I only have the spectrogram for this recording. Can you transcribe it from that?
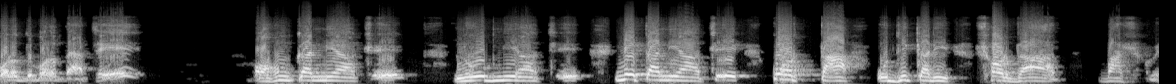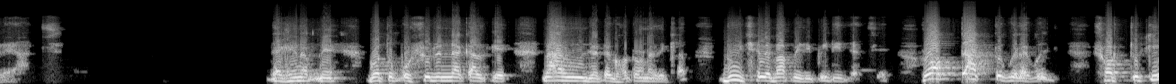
পরতে পরতে আছে, অহংকার নিয়ে আছে, লোভ নিয়ে আছে, নেতা নিয়ে আছে, কর্তা, অধিকারী, সর্দার বাস করে আছে। দেখেন আপনি, গত পরশু দিন না কালকে নারায়ণগঞ্জে একটা ঘটনা দেখলাম। দুই ছেলে বাপেরই পিটি যাচ্ছে। রক্তাক্ত করে কই শর্ত কি?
